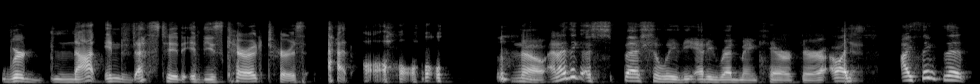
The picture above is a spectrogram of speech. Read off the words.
we're not invested in these characters at all. no, and I think especially the Eddie Redmayne character. Like yeah. I think that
